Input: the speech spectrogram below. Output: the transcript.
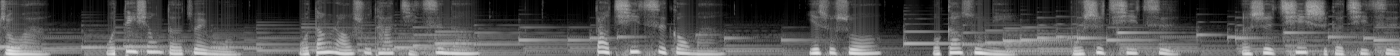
主啊，我弟兄得罪我，我当饶恕他几次呢？到七次够吗？耶稣说：“我告诉你，不是七次，而是七十个七次。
